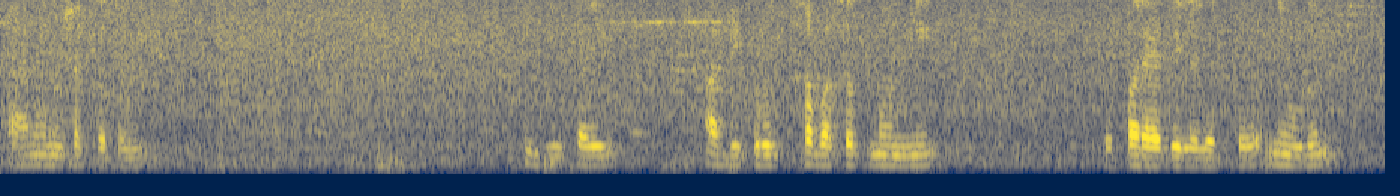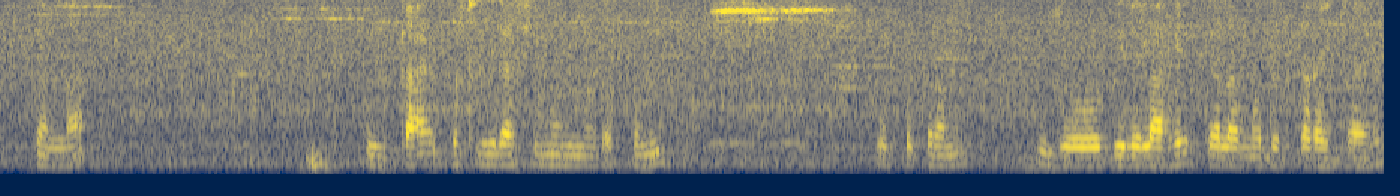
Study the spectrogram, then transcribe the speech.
काय म्हणू शकता तुम्ही? जी काही अधिकृत सभासद नोंदणी ते पर्याय दिलेले आहेत तो निवडून त्यांना ती काय कसली राशी म्हणून तुम्ही? उपक्रम जो दिलेला आहे त्याला मदत करायची आहे.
